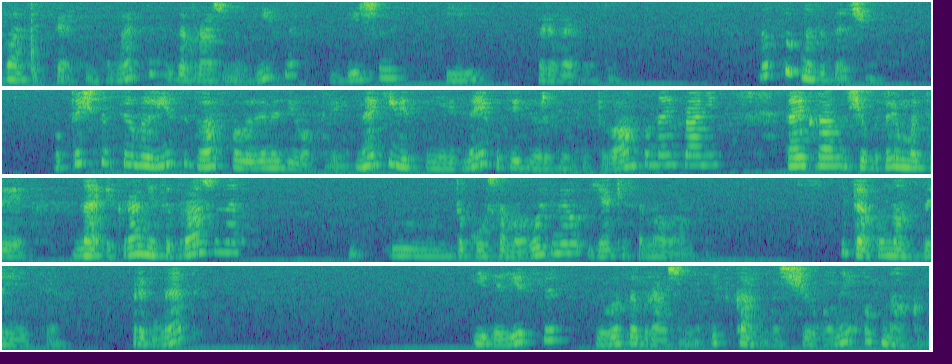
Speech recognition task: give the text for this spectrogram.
25 см, зображення дійсне, збільшене і перевернуте. Наступна задача. Оптична сила лінзи 2,5 діоптрії. На якій відстані від неї потрібно розмістити лампу на екрані та екран, щоб отримати на екрані зображення такого самого розміру, як і сама лампа. І так, у нас дається предмет і дається його зображення. І сказано, що вони однакові.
